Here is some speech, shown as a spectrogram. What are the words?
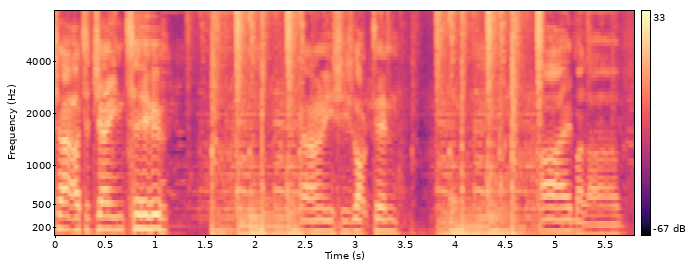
shout out to Jane too. Apparently she's locked in. Hi, my love.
